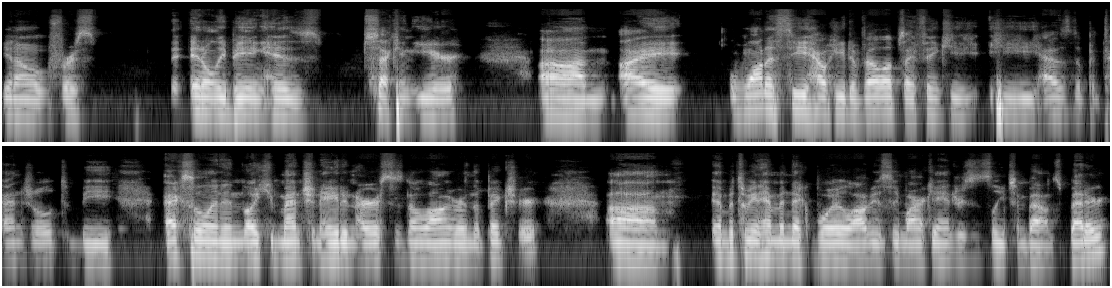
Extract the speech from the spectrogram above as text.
you know, for it only being his second year. Um, I want to see how he develops. I think he he has the potential to be excellent. And like you mentioned, Hayden Hurst is no longer in the picture. Um, and between him and Nick Boyle, obviously Mark Andrews is leaps and bounds better.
